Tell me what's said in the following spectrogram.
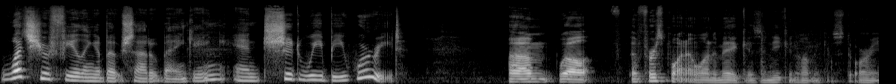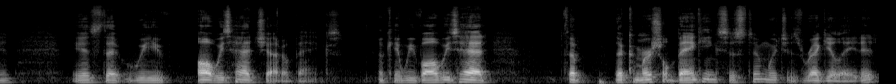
what's your feeling about shadow banking, and should we be worried? Um, well, the first point I want to make as an economic historian is that we've always had shadow banks. Okay, we've always had the the commercial banking system, which is regulated,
